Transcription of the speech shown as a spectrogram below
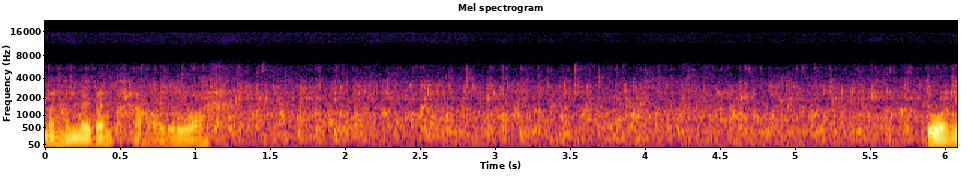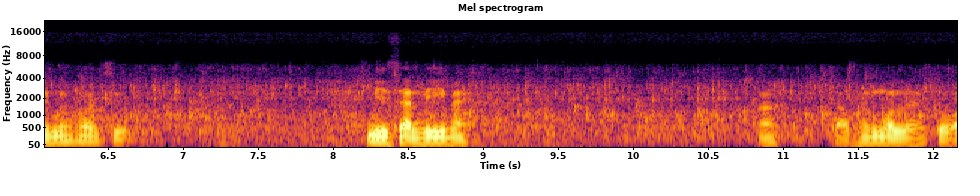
มันทำไมต้องขาวด้วยวะ ตัวนี้ไม่ค่อยสิ มีแซนลี่ไหมอะ จับให้หมดเลยตัว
